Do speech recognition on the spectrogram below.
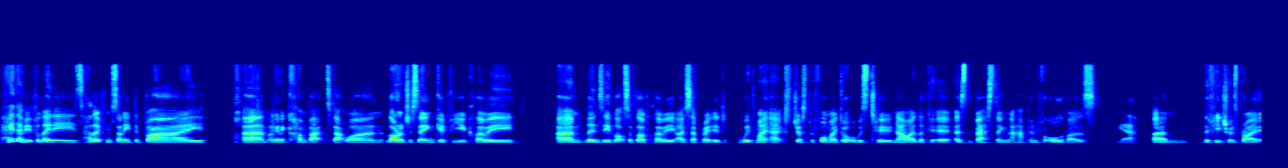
Hey there, beautiful ladies. Hello from sunny Dubai. Um, I'm going to come back to that one. Lauren's just saying, good for you, Chloe. Um, Lindsay, lots of love, Chloe. I separated with my ex just before my daughter was two. Now I look at it as the best thing that happened for all of us. Yeah. Um, the future is bright.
